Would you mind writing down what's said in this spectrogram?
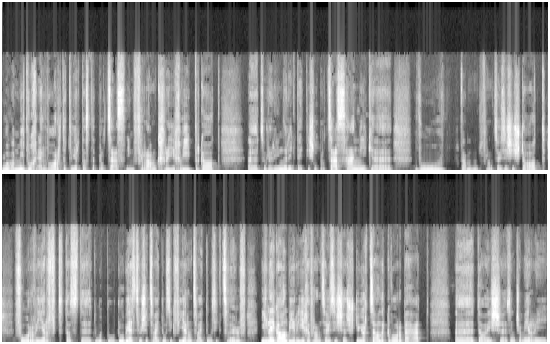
wo am Mittwoch erwartet wird, dass der Prozess in Frankreich weitergeht. Äh, zur Erinnerung, dort ist ein Prozess hängig, äh, wo der französische Staat vorwirft, dass der UBS zwischen 2004 und 2012 illegal bei reichen französischen Steuerzahlern geworben hat. Äh, da ist, äh, sind schon mehrere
